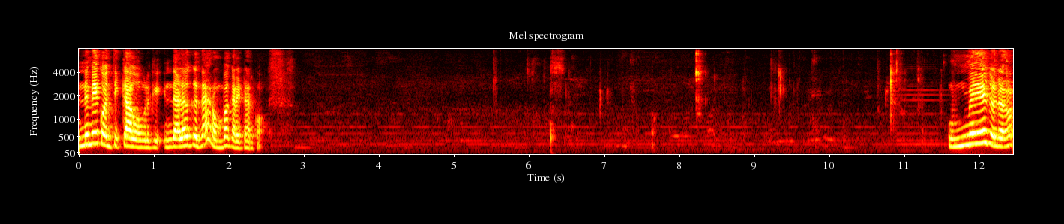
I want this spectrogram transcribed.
இன்னுமே கொஞ்சம் திக்காகும் உங்களுக்கு. இந்த அளவுக்கு இருந்தால் ரொம்ப கரெக்டாக இருக்கும். உண்மையே சொல்கிறேன்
